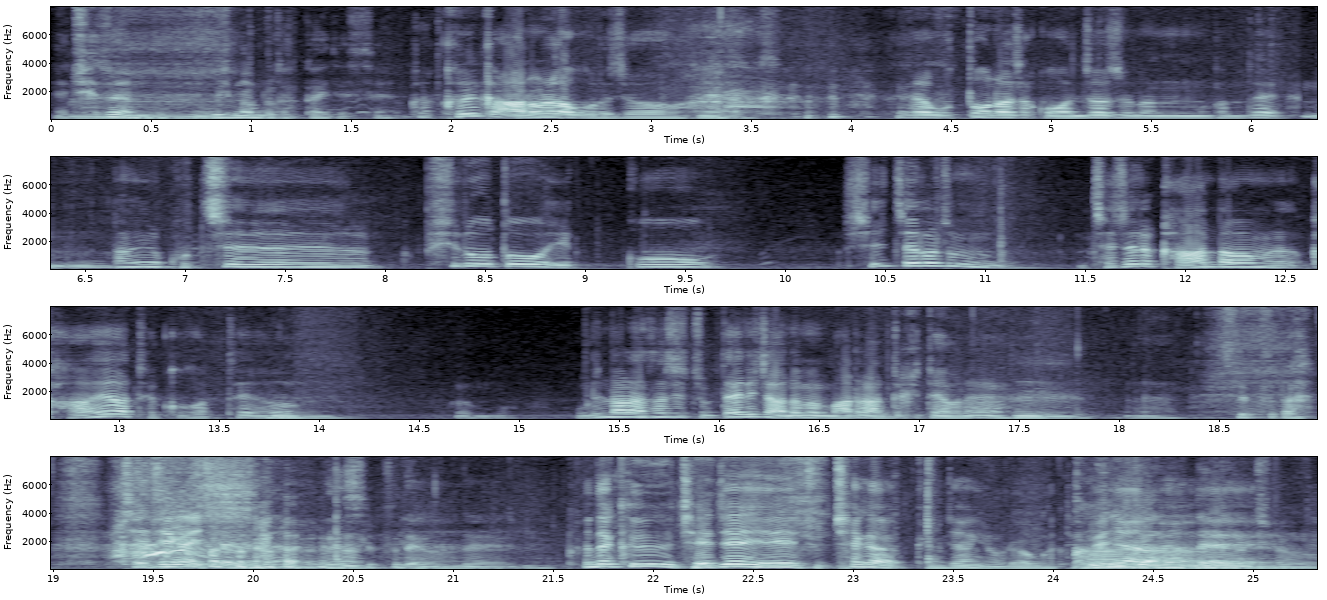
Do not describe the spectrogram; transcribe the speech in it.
네, 최소 연봉 50만 불 가까이 됐어요. 그- 그러니까 안 올라고 그러죠. 네. 그러니까 웃돈을 자꾸 얹어주는 건데 음, 당연히 고칠 필요도 있고 실제로 좀 제재를 가한다면 가해야 될 것 같아요. 음. 뭐, 우리나라는 사실 좀 때리지 않으면 말을 안 듣기 때문에 음. 슬프다. 제재가 있어요. 네, 슬프네요. 네. 근데 그 제재의 주체가 굉장히 어려운 것 같아요. 그러니까, 왜냐하면 네. 그렇죠.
